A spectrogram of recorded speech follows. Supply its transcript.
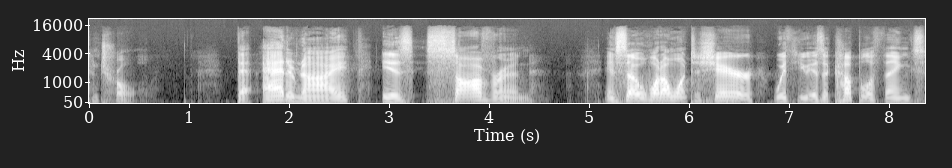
control, that Adonai is sovereign. And so, what I want to share with you is a couple of things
